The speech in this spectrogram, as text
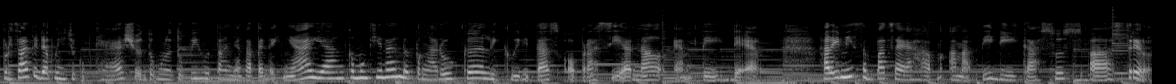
perusahaan tidak punya cukup cash untuk menutupi hutang jangka pendeknya yang kemungkinan berpengaruh ke likuiditas operasional MTDL. Hal ini sempat saya amati di kasus uh, Stril,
